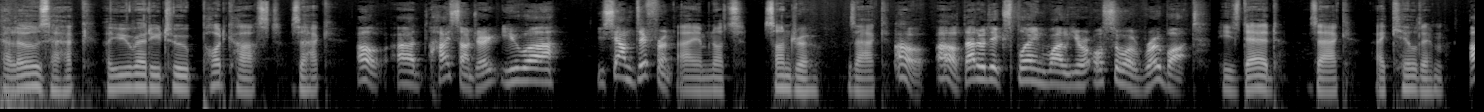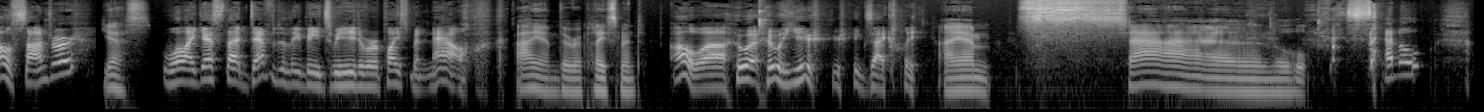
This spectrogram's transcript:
Hello, Zach. Are you ready to podcast, Zach? Oh, uh, hi, Sandro. You, uh, you sound different. I am not Sandro, Zach. Oh, oh, that would explain why you're also a robot. He's dead, Zach. I killed him. Oh, Sandro? Yes, Well, I guess that definitely means we need a replacement now. I am the replacement. oh, uh, who are, who are you exactly? I am Sannel. Saddle?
